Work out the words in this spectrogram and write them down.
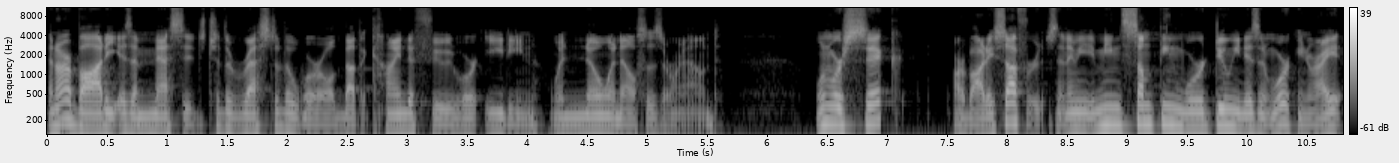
And our body is a message to the rest of the world about the kind of food we're eating when no one else is around. When we're sick, our body suffers. And I mean, it means something we're doing isn't working, right?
